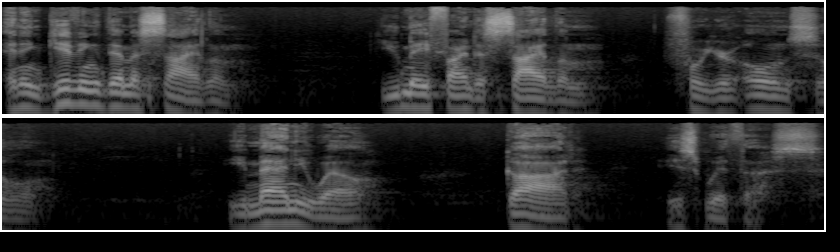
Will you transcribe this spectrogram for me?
And in giving them asylum, you may find asylum for your own soul. Emmanuel, God is with us.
